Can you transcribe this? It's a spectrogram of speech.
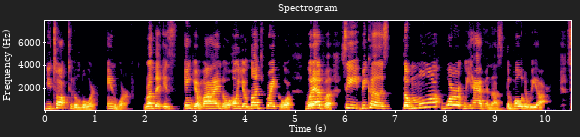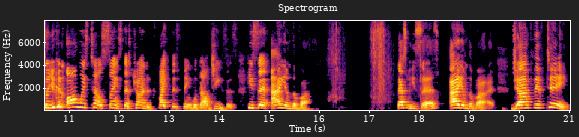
You talk to the Lord in work, whether it's in your mind or on your lunch break or whatever. See, because the more word we have in us, the bolder we are. So you can always tell saints that's trying to fight this thing without Jesus. He said, I am the vine. That's what he says. I am the vine. John 15.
